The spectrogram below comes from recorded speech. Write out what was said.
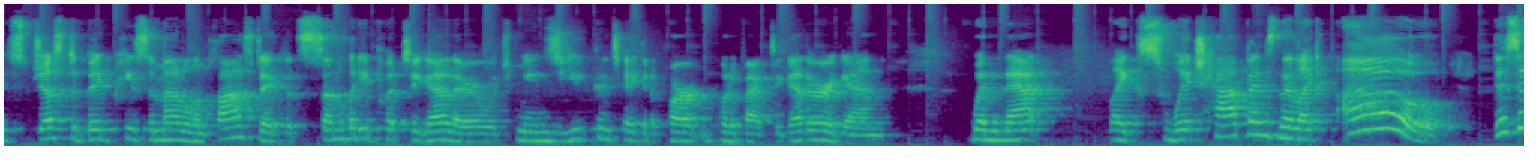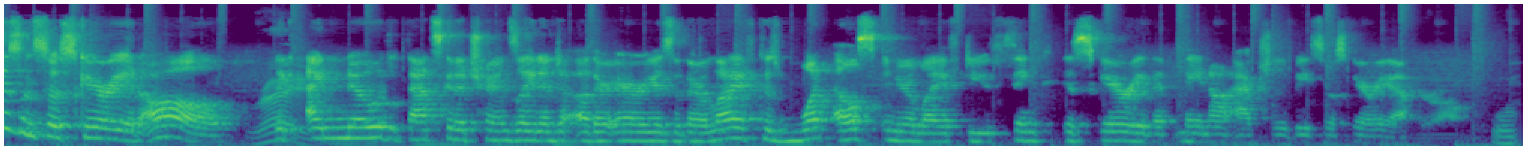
it's just a big piece of metal and plastic that somebody put together, which means you can take it apart and put it back together again. When that like switch happens, they're like, oh, this isn't so scary at all. Right. Like, I know that that's going to translate into other areas of their life because what else in your life do you think is scary that may not actually be so scary after all? Well,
